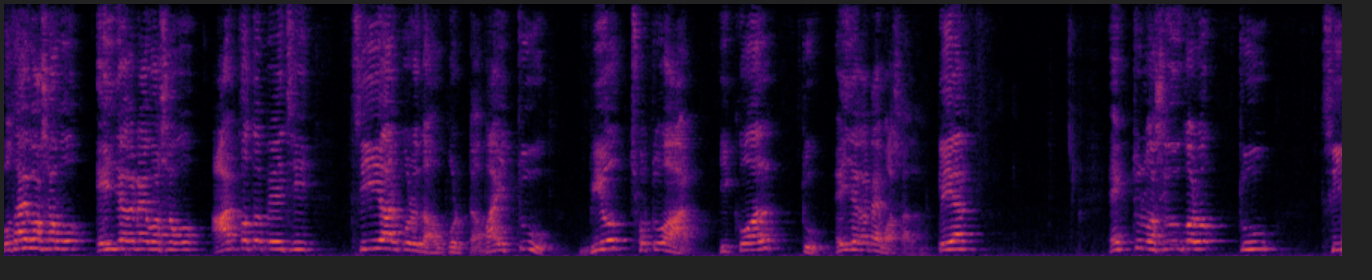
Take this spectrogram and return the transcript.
কোথায় বসাবো? এই জায়গাটায় বসাবো। আর কত পেয়েছি? থ্রি আর করে দাও উপরটা বাই টু বিয়োগ ছোট আর ইকুয়াল টু এই জায়গাটায় বসালাম। ক্লিয়ার একটু লসাগু করো। Two three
